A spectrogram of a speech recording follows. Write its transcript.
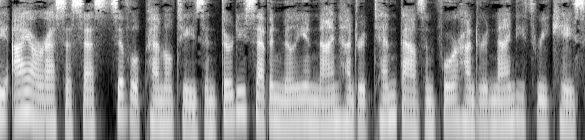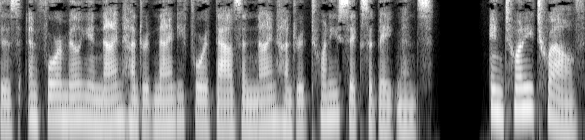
the IRS assessed civil penalties in 37,910,493 cases and 4,994,926 abatements. In 2012,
